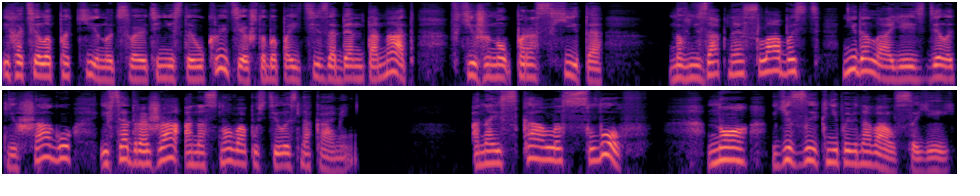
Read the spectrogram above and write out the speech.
и хотела покинуть свое тенистое укрытие, чтобы пойти за Бентонат в хижину Парасхита, но внезапная слабость не дала ей сделать ни шагу, и вся дрожа она снова опустилась на камень. Она искала слов, но язык не повиновался ей.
